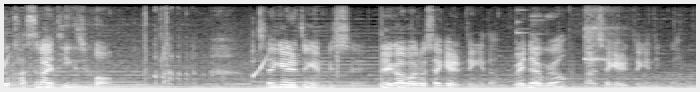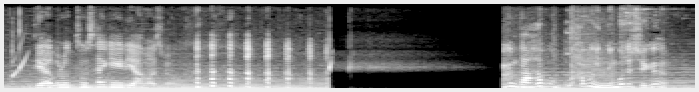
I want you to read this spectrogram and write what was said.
이거 가스라이팅이죠. 세계 1등 NPC. 내가 바로 세계 1등이다. 왜냐고요? 난 세계 1등이니까. 디아블로 2 세계 1위 아마죠. 지금 다 하고 하고 있는 거죠 지금?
